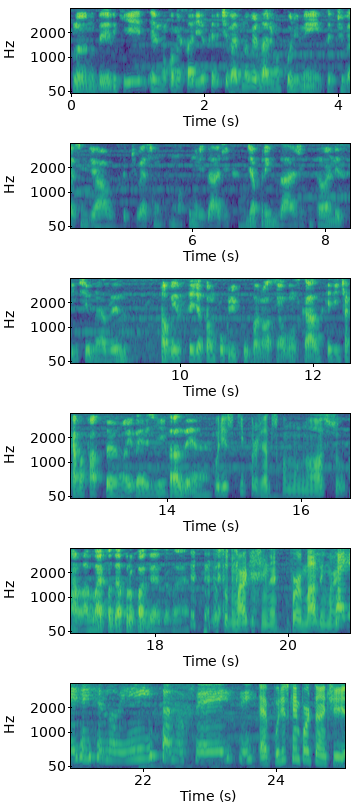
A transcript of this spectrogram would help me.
plano dele que ele não começaria se ele tivesse, na verdade, um acolhimento, se ele tivesse um diálogo, se ele tivesse um, uma comunidade de aprendizagem. Então é nesse sentido, né? Às vezes, talvez talvez seja até um pouco de culpa nossa em alguns casos que a gente acaba afastando ao invés de trazer, né? Por isso que projetos como o nosso. Ah, lá vai fazer a propaganda, vai. Eu sou do marketing, né? Formado em marketing. Segue a gente no Insta, no Face. É por isso que é importante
